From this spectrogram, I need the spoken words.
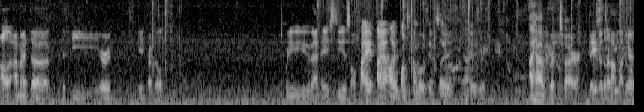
I'll, I'm at the 50 or 85 dollars. What are you at haste? You just ult. I, I I want to combo with him, so yeah, he's here. I have Rip Tire. They Go still top have left here.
